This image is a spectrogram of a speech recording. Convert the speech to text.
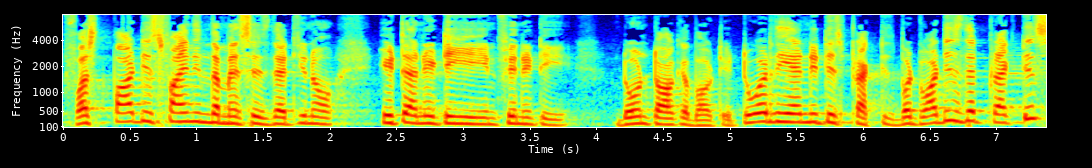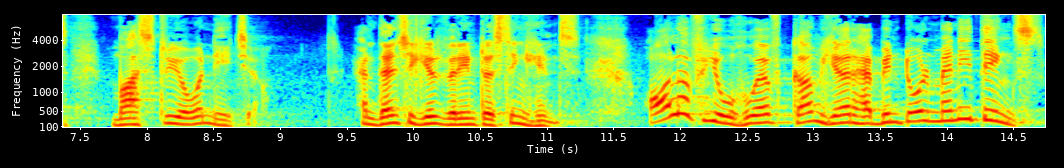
first part is fine in the message that you know, eternity, infinity, don't talk about it. Toward the end, it is practice. But what is that practice? Mastery over nature. And then she gives very interesting hints. All of you who have come here have been told many things.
